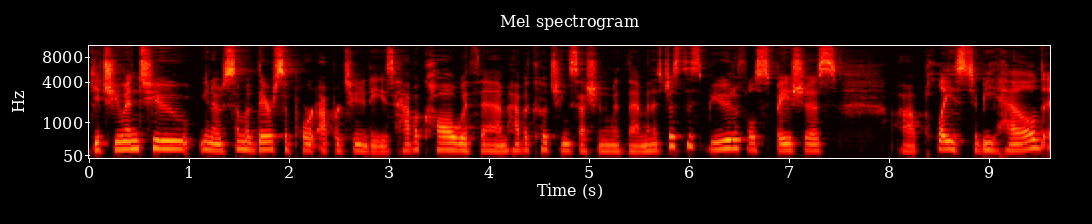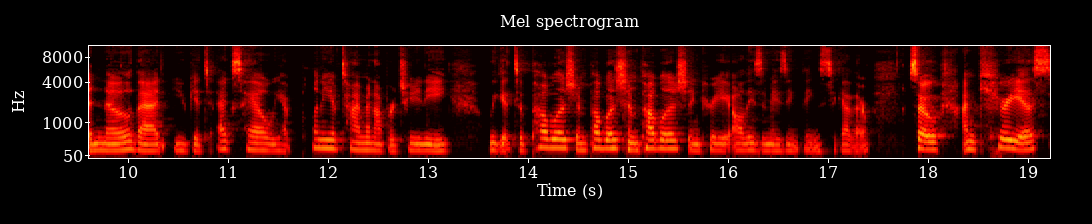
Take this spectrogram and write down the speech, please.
get you into you know some of their support opportunities have a call with them have a coaching session with them and it's just this beautiful spacious uh, place to be held and know that you get to exhale. We have plenty of time and opportunity. We get to publish and publish and publish and create all these amazing things together. So I'm curious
